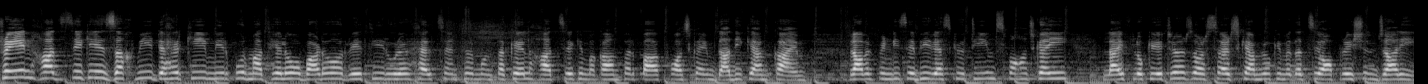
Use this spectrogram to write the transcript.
ٹرین حادثے کے زخمی ڈہر کی میرپور ماتھیلو، باڑو اور ریتی رورل ہیلتھ سینٹر منتقل، حادثے کے مقام پر پاک فوج کا امدادی کیمپ قائم۔ راول پنڈی سے بھی ریسکیو ٹیمز پہنچ گئیں۔ لائف لوکیٹرز اور سرچ کیمروں کی مدد سے آپریشن جاری۔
